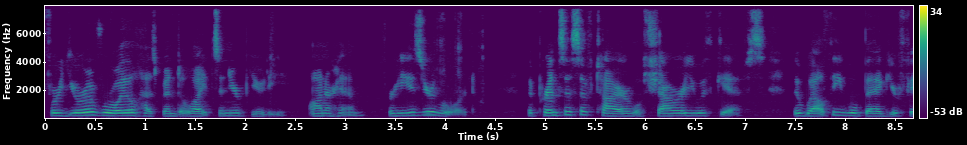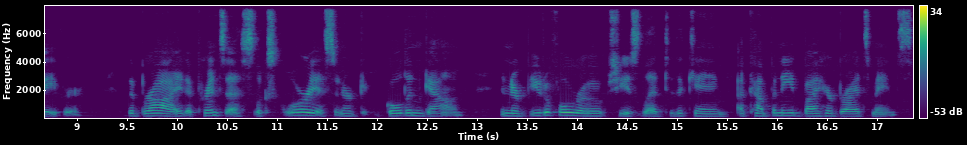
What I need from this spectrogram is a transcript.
For your royal husband delights in your beauty. Honor him, for he is your lord. The princess of Tyre will shower you with gifts. The wealthy will beg your favor. The bride, a princess, looks glorious in her golden gown. In her beautiful robe, she is led to the king, accompanied by her bridesmaids.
